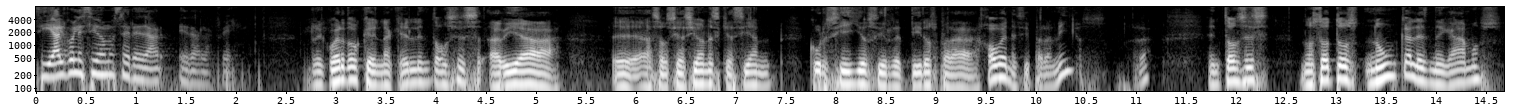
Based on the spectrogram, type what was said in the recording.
Si algo les íbamos a heredar, era la fe. Recuerdo que en aquel entonces había eh, asociaciones que hacían cursillos y retiros para jóvenes y para niños. Entonces, nosotros nunca les negamos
